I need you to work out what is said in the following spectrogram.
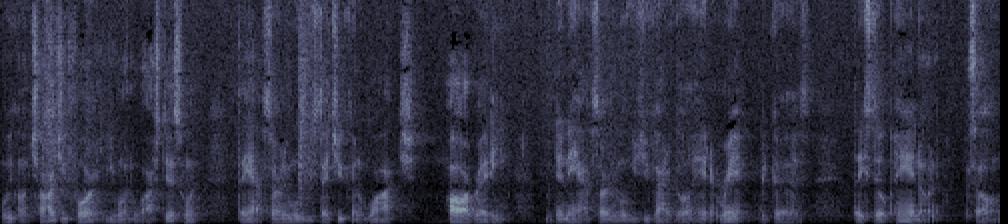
We're gonna charge you for it. You want to watch this one? They have certain movies that you can watch already, but then they have certain movies you gotta go ahead and rent because they still paying on it. So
